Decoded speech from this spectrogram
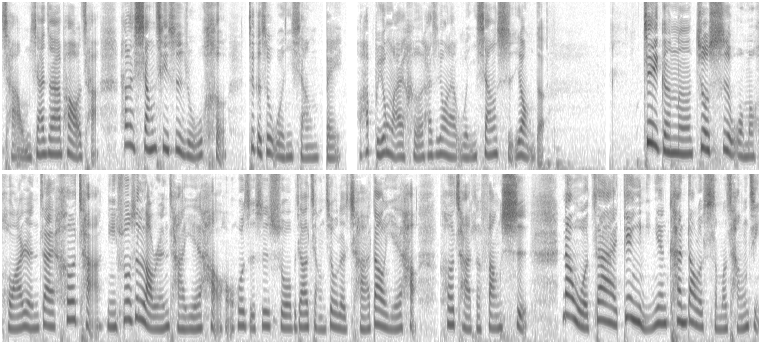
茶，我们现在正在泡的茶，它的香气是如何。这个是蚊香杯，它不用来喝，它是用来闻香使用的。这个呢，就是我们华人在喝茶，你说是老人茶也好，或者是说比较讲究的茶道也好，喝茶的方式。那我在电影里面看到了什么场景？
